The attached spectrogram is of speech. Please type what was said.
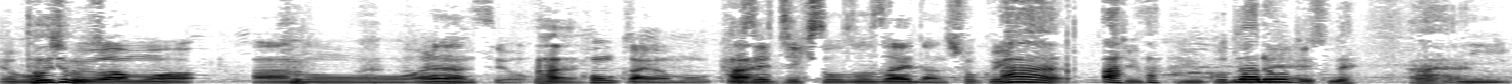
大丈夫僕はもうあのーあれなんですよ、はい。今回はもう共生地域創造財団職員とい。うことでなるほどですね。はい。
